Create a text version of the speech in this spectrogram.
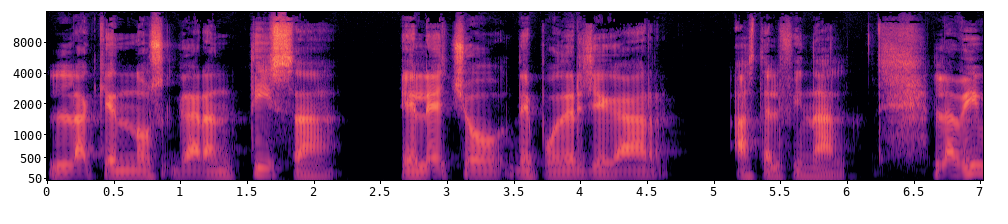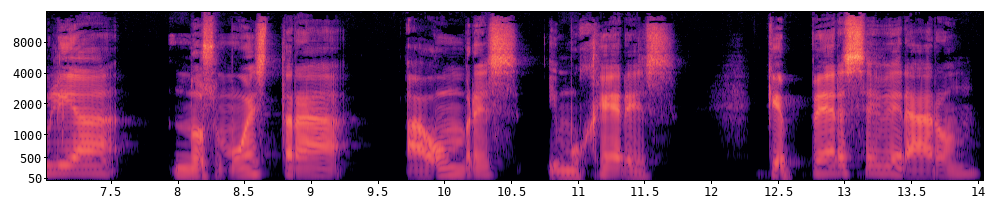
la que nos garantiza el hecho de poder llegar hasta el final. La Biblia nos muestra a hombres y mujeres que perseveraron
